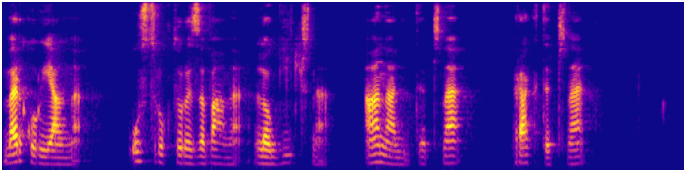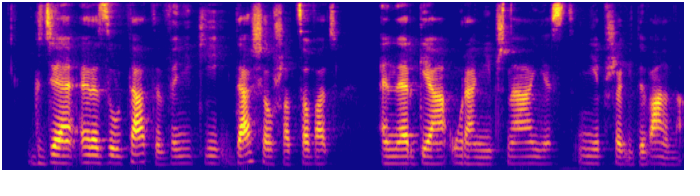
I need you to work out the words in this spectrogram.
merkurialne, ustrukturyzowane, logiczne, analityczne, praktyczne, gdzie rezultaty, wyniki da się oszacować, energia uraniczna jest nieprzewidywalna.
